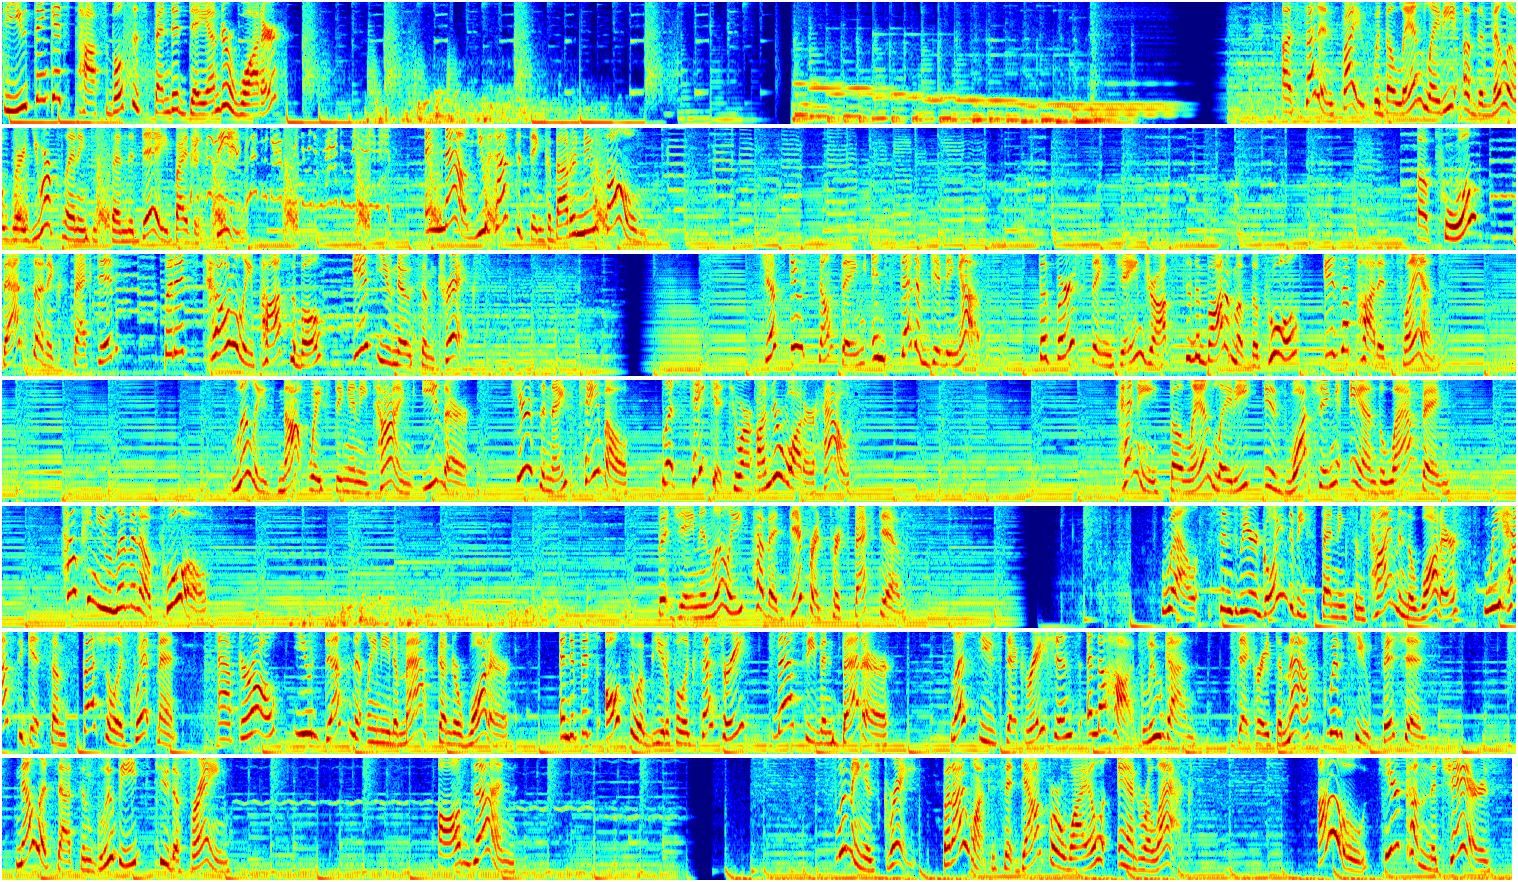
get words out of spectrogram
Do you think it's possible to spend a day underwater? A sudden fight with the landlady of the villa where you are planning to spend the day by the sea. And now you have to think about a new home. A pool? That's unexpected, but it's totally possible if you know some tricks. Just do something instead of giving up. The first thing Jane drops to the bottom of the pool is a potted plant. Lily's not wasting any time either. Here's a nice table. Let's take it to our underwater house. Penny, the landlady, is watching and laughing. How can you live in a pool? But Jane and Lily have a different perspective. Well, since we are going to be spending some time in the water, we have to get some special equipment. After all, you definitely need a mask underwater. And if it's also a beautiful accessory, that's even better! Let's use decorations and a hot glue gun. Decorate the mask with cute fishes. Now let's add some glue beads to the frame. All done! Swimming is great, but I want to sit down for a while and relax. Oh, here come the chairs!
